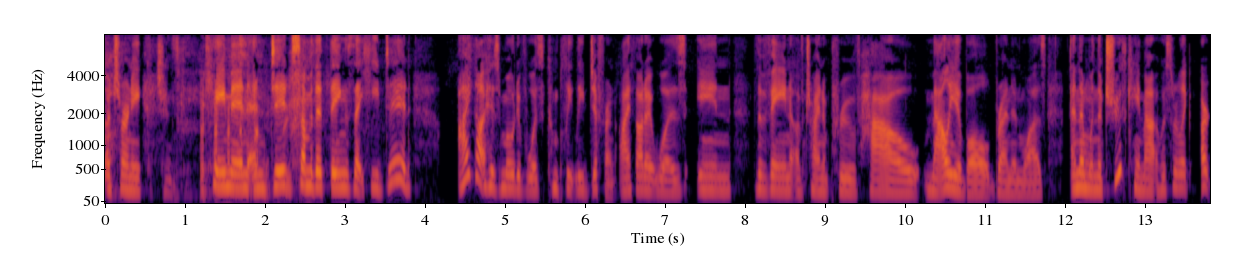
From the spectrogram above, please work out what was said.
attorney came in and did some of the things that he did. I thought his motive was completely different. I thought it was in the vein of trying to prove how malleable Brendan was. And then when the truth came out, it was sort of like, are,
